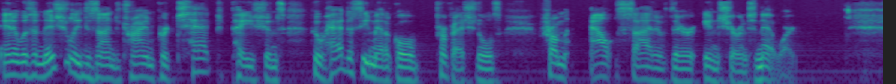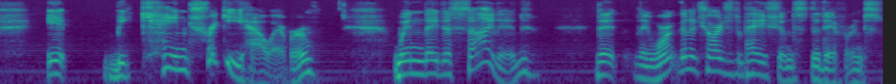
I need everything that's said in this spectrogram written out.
and it was initially designed to try and protect patients who had to see medical professionals from outside of their insurance network. It became tricky, however, when they decided that they weren't going to charge the patients the difference,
